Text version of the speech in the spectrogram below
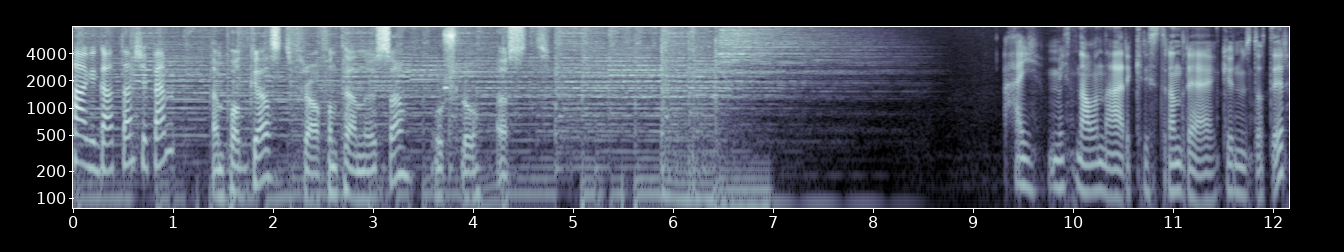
Hagegata 25. En podkast fra Fontenehuset, Oslo øst. Hei, mitt navn er Christer André Gunnmundsdottir.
